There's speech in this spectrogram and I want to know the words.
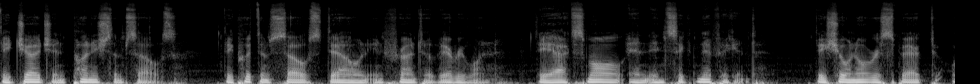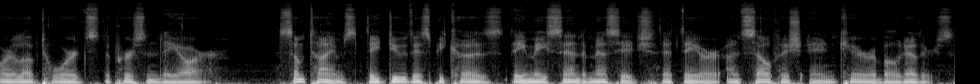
They judge and punish themselves. They put themselves down in front of everyone. They act small and insignificant. They show no respect or love towards the person they are. Sometimes they do this because they may send a message that they are unselfish and care about others.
